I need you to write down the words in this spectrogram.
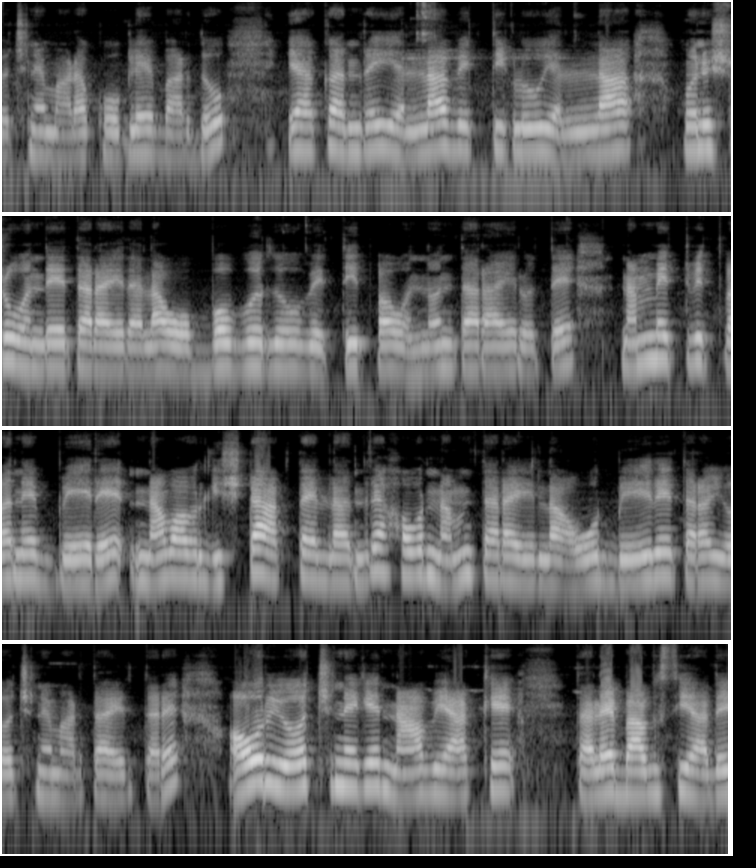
ಯೋಚನೆ ಮಾಡೋಕ್ಕೆ ಹೋಗಲೇಬಾರ್ದು. ಯಾಕಂದರೆ ಎಲ್ಲ ವ್ಯಕ್ತಿಗಳು, ಎಲ್ಲ ಮನುಷ್ಯರು ಒಂದೇ ಥರ ಇರಲ್ಲ, ಒಬ್ಬೊಬ್ಬರದು ವ್ಯಕ್ತಿತ್ವ ಒಂದೊಂದು ಥರ ಇರುತ್ತೆ. ನಮ್ಮ ವ್ಯಕ್ತಿತ್ವನೇ ಬೇರೆ, ನಾವು ಅವ್ರಿಗೆ ಇಷ್ಟ ಆಗ್ತಾ ಇಲ್ಲ ಅಂದರೆ ಅವ್ರು ನಮ್ಮ ಥರ ಇಲ್ಲ, ಅವ್ರು ಬೇರೆ ಥರ ಯೋಚನೆ ಮಾಡ್ತಾ ಇರ್ತಾರೆ. ಅವ್ರ ಯೋಚನೆಗೆ ನಾವು ಯಾಕೆ ತಲೆ ಬಾಗಿಸಿ ಅದೇ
